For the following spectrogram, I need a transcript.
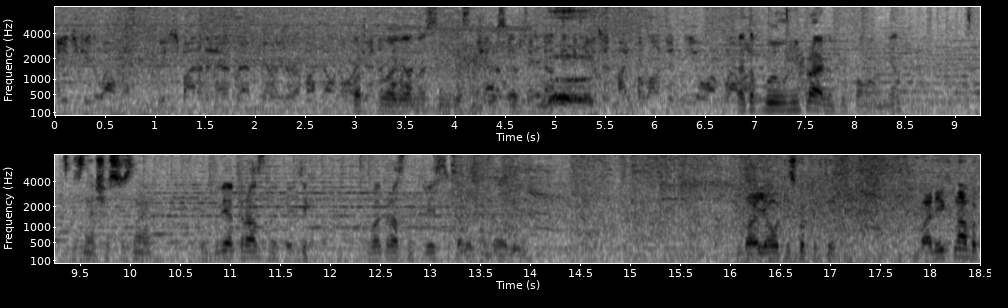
HQ to Alpha. We've spotted an aircraft carrier of unknown origin. Порту авианосец неизвестного происхождения. Это был неправильный путь, по-моему, нет? Не знаю, сейчас узнаем. Две красных этих, два красных крестика в этом говорили. Да, елки, сколько их тут. Вали их на бок.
